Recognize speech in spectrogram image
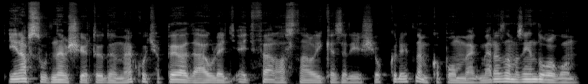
én abszolút nem sértődöm meg, hogyha például egy, egy felhasználói kezelés jogkörét nem kapom meg, mert az nem az én dolgom.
